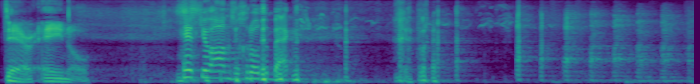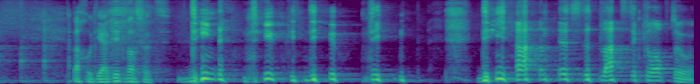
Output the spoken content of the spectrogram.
Der anal. Heeft je anus een grote bek? maar goed, ja, dit was het. Die, die, die, die, de laatste klap toe.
